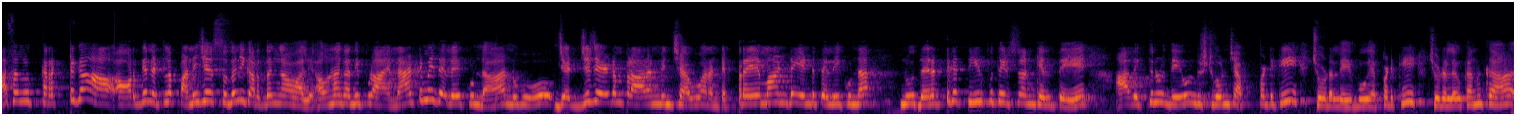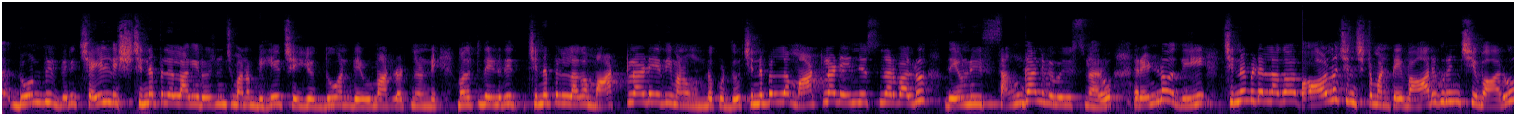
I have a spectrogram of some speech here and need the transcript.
అసలు కరెక్ట్గా ఆ ఆర్గన్ ఎట్లా పని చేస్తుందో నీకు అర్థం కావాలి. అవునా కదా? ఇప్పుడు ఆ అనాటమీ తెలియకుండా నువ్వు జడ్జి చేయడం ప్రారంభించావు అని అంటే ప్రేమ అంటే ఏంటో తెలియకుండా నువ్వు డైరెక్ట్గా తీర్పు తీర్చడానికి వెళ్తే ఆ వ్యక్తి నువ్వు దేవుని దృష్టి గురించి ఎప్పటికీ చూడలేవు ఎప్పటికీ చూడలేవు. కనుక డోంట్ బి వెరీ చైల్డిష్ చిన్నపిల్లలాగా ఈ రోజు నుంచి మనం బిహేవ్ చేయొద్దు అని దేవుడు మాట్లాడుతున్నాండి మొదటిది ఏంటిది? చిన్నపిల్లలాగా మాట్లాడేది మనం ఉండకూడదు. చిన్నపిల్లల మాట్లాడి ఏం చేస్తున్నారు వాళ్ళు? దేవుని సంఘాన్ని విభజిస్తున్నారు. రెండోది చిన్న బిడ్డలాగా ఆలోచించడం అంటే వారి గురించి వారు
